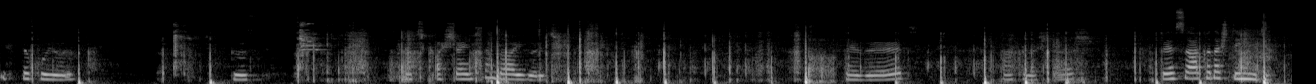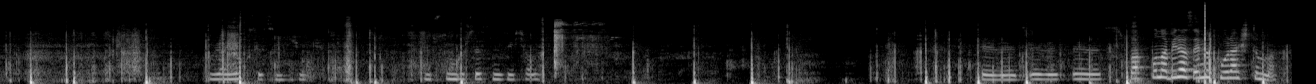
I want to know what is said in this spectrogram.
Üste koyuyorum. Göz. Açık aşağı insem daha iyi göreceğim. Evet. Arkadaşlar. Ben size arkadaş demeyeceğim. Duyan yok sesim çünkü. Müslüm Gürses müziği çalar. Evet, evet, evet. Bak buna biraz emek uğraştım bak.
